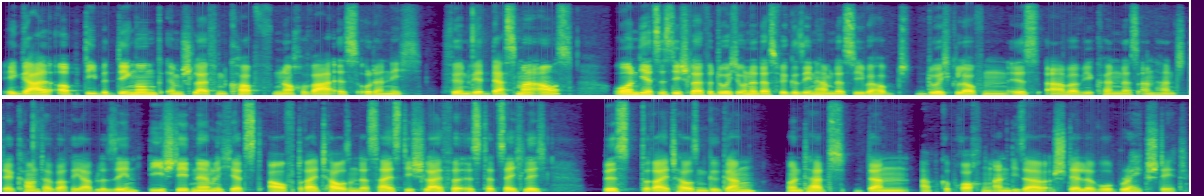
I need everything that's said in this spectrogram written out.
Egal ob die Bedingung im Schleifenkopf noch wahr ist oder nicht. Führen wir das mal aus und jetzt ist die Schleife durch, ohne dass wir gesehen haben, dass sie überhaupt durchgelaufen ist. Aber wir können das anhand der Counter-Variable sehen. Die steht nämlich jetzt auf 3000. Das heißt, die Schleife ist tatsächlich bis 3000 gegangen und hat dann abgebrochen an dieser Stelle, wo Break steht.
